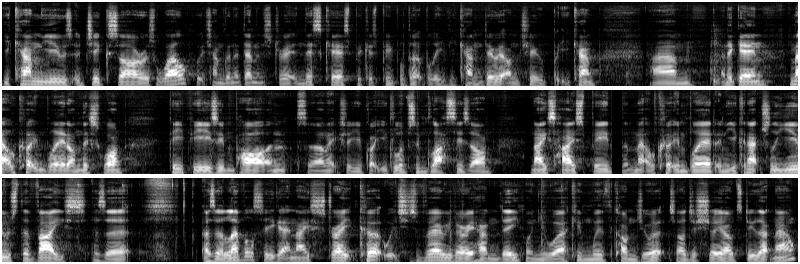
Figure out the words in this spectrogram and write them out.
You can use a jigsaw as well, which I'm going to demonstrate in this case because people don't believe you can do it on tube, but you can. Um, and again, metal cutting blade on this one. PPE is important, so make sure you've got your gloves and glasses on. Nice high speed, the metal cutting blade, and you can actually use the vise as a as a level so you get a nice straight cut which is very very handy when you're working with conduit so I'll just show you how to do that now.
